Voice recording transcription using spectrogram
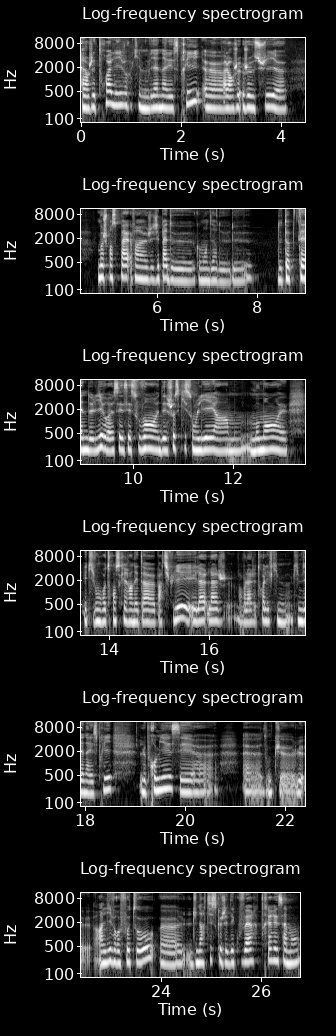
Alors j'ai trois livres qui me viennent à l'esprit. Euh, alors je, suis, euh, moi je pense pas, enfin j'ai pas de, comment dire, de, top 10 de livres, c'est souvent des choses qui sont liées à un moment et qui vont retranscrire un état particulier. Et là, là, voilà, j'ai trois livres qui me, viennent à l'esprit. Le premier, c'est euh, donc euh, un livre photo euh, d'une artiste que j'ai découvert très récemment.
